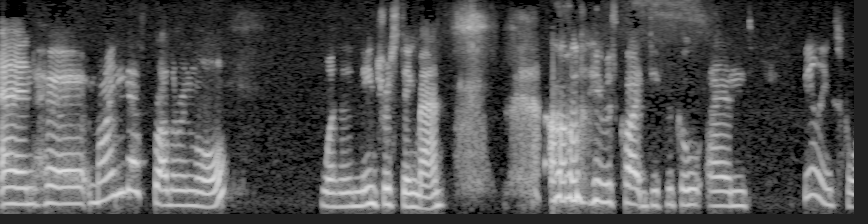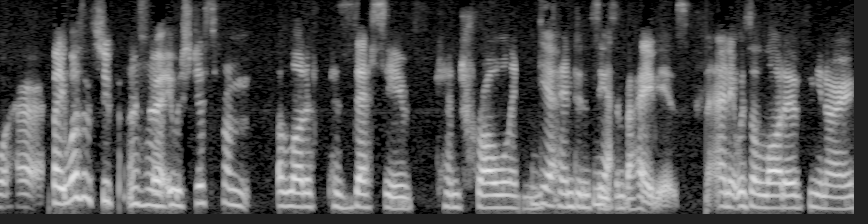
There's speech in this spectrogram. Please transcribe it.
And her Magiga's brother-in-law was an interesting man. Um, he was quite difficult and feelings for her, but it wasn't super. Mhm. It was just from a lot of possessive, controlling Yeah. tendencies Yeah. and behaviors, and it was a lot of you know.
